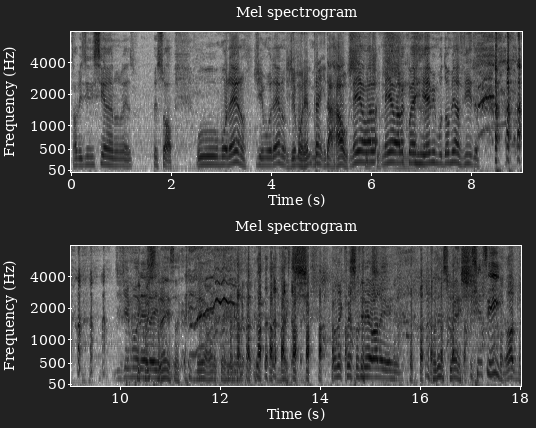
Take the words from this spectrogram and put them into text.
talvez iniciando mesmo. Pessoal, o Moreno, DJ Moreno, DJ Moreno tá ainda house. meia hora, meia hora com o RM mudou minha vida. DJ Ficou Moreno aí. estranho essa meia hora com a Como é que foi essas meia hora aí, RM? Fazendo squash. Sim, óbvio.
